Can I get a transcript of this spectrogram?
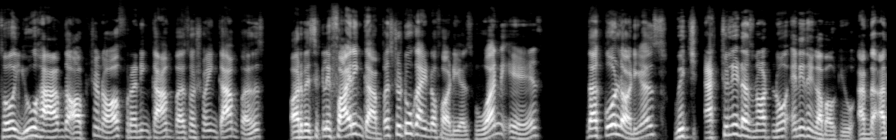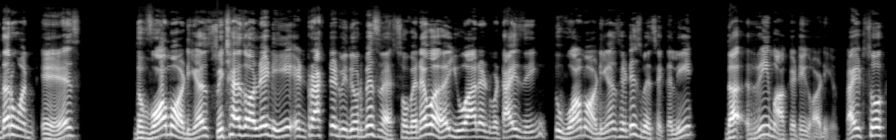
So you have the option of running campaigns or showing campaigns or basically firing campus to two kind of audience. One is the cold audience which actually does not know anything about you and the other one is the warm audience which has already interacted with your business. So, whenever you are advertising to warm audience, it is basically the remarketing audience, right. So,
